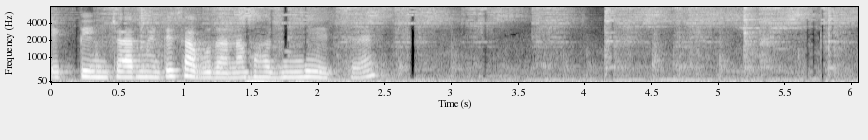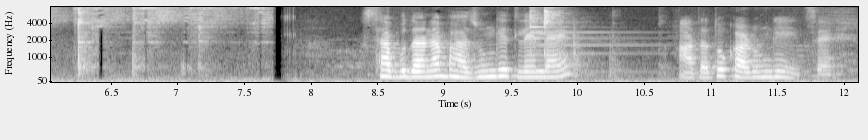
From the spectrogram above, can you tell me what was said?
एक तीन चार मिनिटे साबुदाणा भाजून घ्यायचा आहे साबुदाणा भाजून घेतलेला आहे. आता तो काढून घ्यायचा आहे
